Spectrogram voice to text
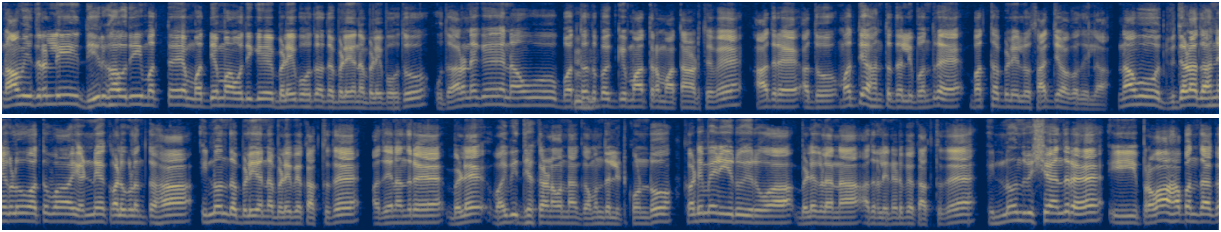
ನಾವು ಇದರಲ್ಲಿ ದೀರ್ಘಾವಧಿ ಮತ್ತೆ ಮಧ್ಯಮ ಅವಧಿಗೆ ಬೆಳೆಯಬಹುದಾದ ಬೆಳೆಯನ್ನು ಬೆಳೆಯಬಹುದು. ಉದಾಹರಣೆಗೆ ನಾವು ಭತ್ತದ ಬಗ್ಗೆ ಮಾತ್ರ ಮಾತನಾಡ್ತೇವೆ. ಆದ್ರೆ ಅದು ಮಧ್ಯ ಹಂತದಲ್ಲಿ ಬಂದ್ರೆ ಭತ್ತ ಬೆಳೆಯಲು ಸಾಧ್ಯವಾಗೋದಿಲ್ಲ ನಾವು ದ್ವಿದಳ ಧಾನ್ಯಗಳು ಅಥವಾ ಎಣ್ಣೆ ಕಾಳುಗಳಂತಹ ಇನ್ನೊಂದು ಬೆಳೆಯನ್ನ ಬೆಳೆಯಬೇಕಾಗ್ತದೆ ಅದೇನಂದ್ರೆ ಬೆಳೆ ವೈವಿಧ್ಯಕರಣವನ್ನ ಗಮನದಲ್ಲಿಟ್ಕೊಂಡು ಕಡಿಮೆ ನೀರು ಇರುವ ಬೆಳೆಗಳನ್ನ ಅದರಲ್ಲಿ ನೆಡಬೇಕಾಗ್ತದೆ. ಇನ್ನೊಂದು ವಿಷಯ ಅಂದ್ರೆ ಈ ಪ್ರವಾಹ ಬಂದಾಗ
